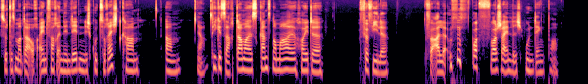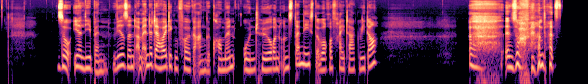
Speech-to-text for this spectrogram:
sodass man da auch einfach in den Läden nicht gut zurechtkam. Ähm, ja, wie gesagt, damals ganz normal, heute für viele, für alle wahrscheinlich undenkbar. So, ihr Lieben, wir sind am Ende der heutigen Folge angekommen und hören uns dann nächste Woche Freitag wieder. Äh, insofern, dass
